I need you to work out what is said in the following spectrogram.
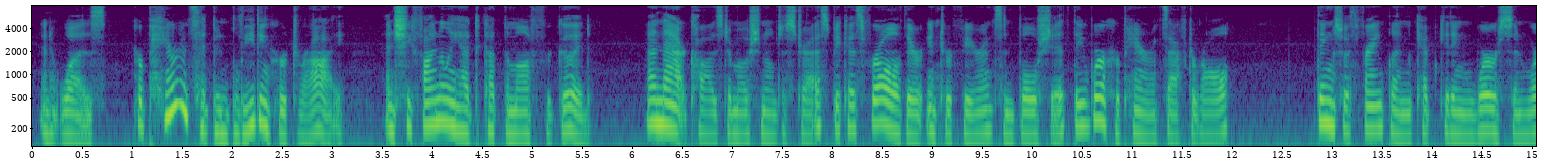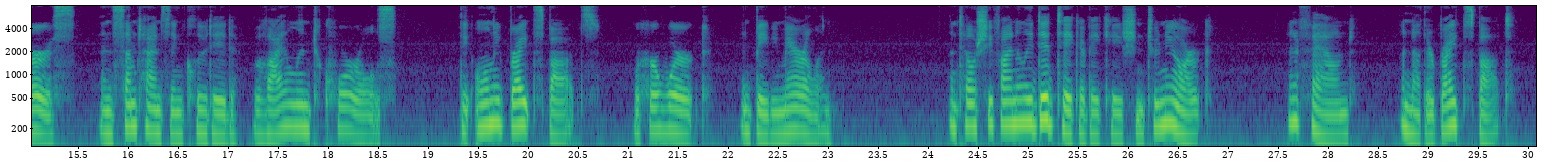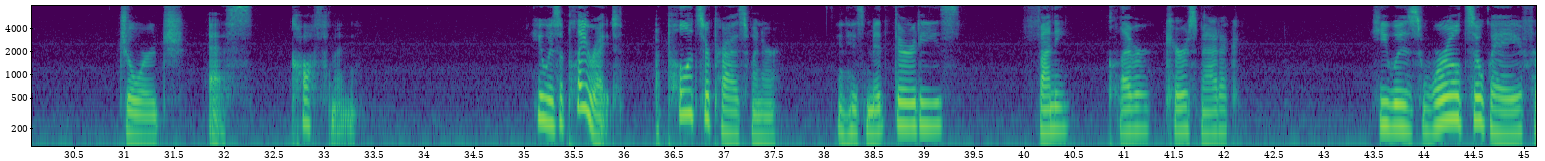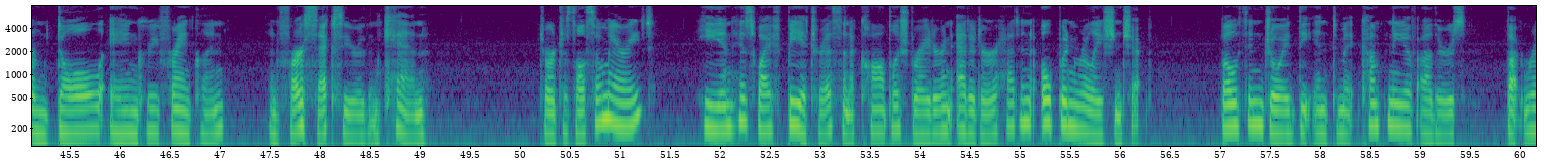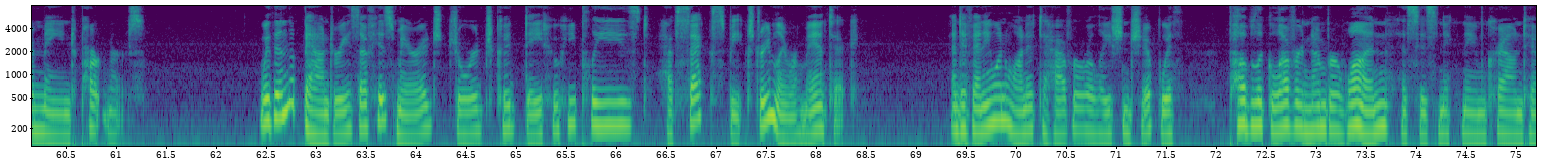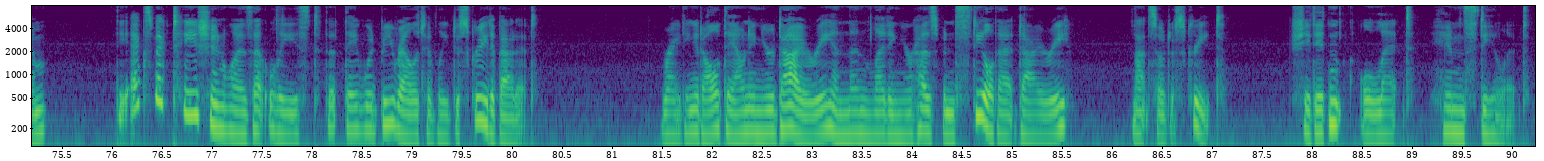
And it was. Her parents had been bleeding her dry, and she finally had to cut them off for good. And that caused emotional distress because, for all their interference and bullshit, they were her parents after all. Things with Franklin kept getting worse and worse, and sometimes included violent quarrels. The only bright spots were her work and baby Marilyn. Until she finally did take a vacation to New York and found another bright spot George S. Kaufman. He was a playwright, a Pulitzer Prize winner, in his mid 30s, funny, clever, charismatic, he was worlds away from dull, angry Franklin, and far sexier than Ken. George was also married. He and his wife Beatrice, an accomplished writer and editor, had an open relationship. Both enjoyed the intimate company of others, but remained partners. Within the boundaries of his marriage, George could date who he pleased, have sex, be extremely romantic. And if anyone wanted to have a relationship with public lover number one, as his nickname crowned him, the expectation was at least that they would be relatively discreet about it. Writing it all down in your diary and then letting your husband steal that diary, not so discreet. She didn't let him steal it.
